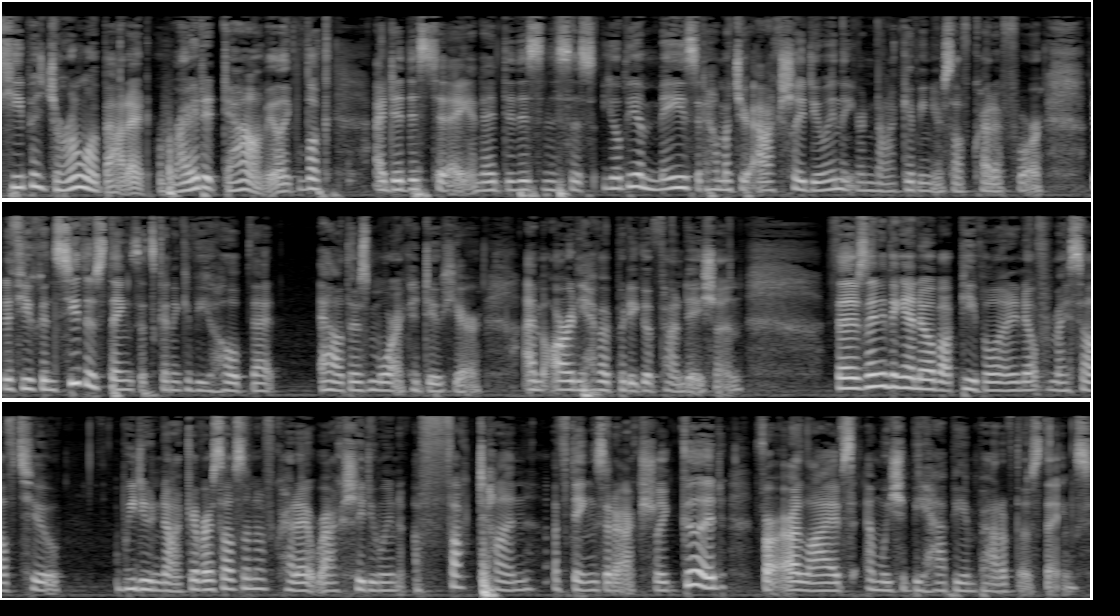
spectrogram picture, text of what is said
Keep a journal about it. Write it down. Be like, look, I did this today and I did this and this, this. You'll be amazed at how much you're actually doing that you're not giving yourself credit for. But if you can see those things, it's going to give you hope that, oh, there's more I could do here. I'm already have a pretty good foundation. If there's anything I know about people, and I know for myself too, we do not give ourselves enough credit. We're actually doing a fuck ton of things that are actually good for our lives, and we should be happy and proud of those things.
